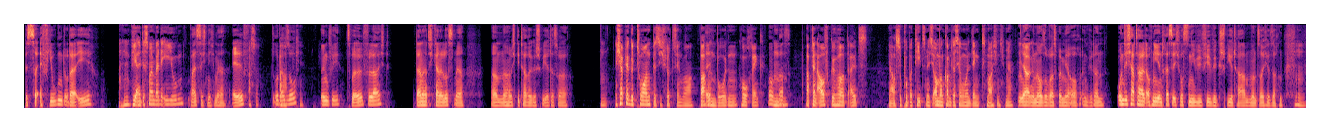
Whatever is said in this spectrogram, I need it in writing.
bis zur F-Jugend oder E, Mhm. Wie alt ist man bei der E-Jugend? weiß ich nicht mehr, elf Ach so. Oder Ah, so, okay. irgendwie, zwölf vielleicht. Dann hatte ich keine Lust mehr. Ähm, dann habe ich Gitarre gespielt, das war, Ich habe ja geturnt, bis ich 14 war. Barrenboden, Hochreck. oh Mhm. krass. Hab dann aufgehört als, ja, auch so pubertätsmäßig. Irgendwann kommt das ja, wo man denkt, das mache ich nicht mehr. Ja, genau so war es bei mir auch irgendwie dann. Und ich hatte halt auch nie Interesse, ich wusste nie, wie viel wir gespielt haben und solche Sachen. Mhm.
